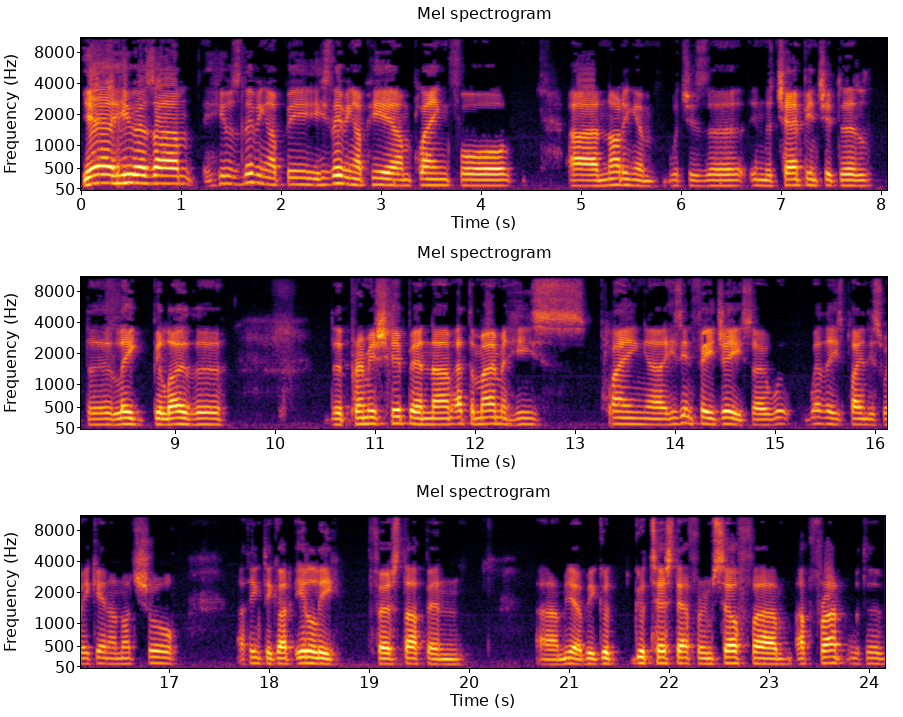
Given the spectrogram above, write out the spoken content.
Yeah, he was um, he was living up here. He's living up here. I'm um, playing for uh, Nottingham, which is uh, in the championship, the the league below the the Premiership, and um, at the moment he's playing. Uh, he's in Fiji, so w- whether he's playing this weekend, I'm not sure. I think they got Italy first up, and um, yeah, it'll be a good good test out for himself um, up front with a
